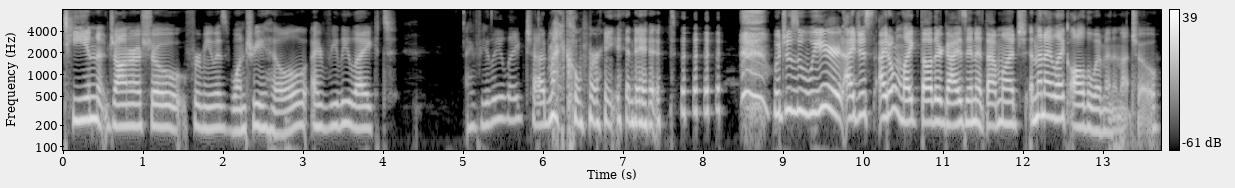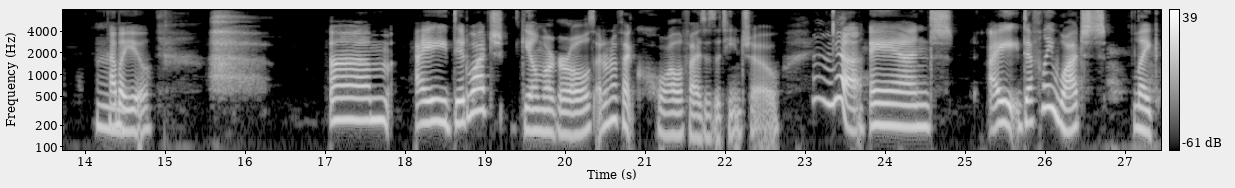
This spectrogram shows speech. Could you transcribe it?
teen genre show for me was One Tree Hill. I really liked I really liked Chad Michael Murray in it. Which is weird. I just I don't like the other guys in it that much. And then I like all the women in that show. How about you? Um, I did watch Gilmore Girls. I don't know if that qualifies as a teen show. Hmm, yeah. And I definitely watched like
